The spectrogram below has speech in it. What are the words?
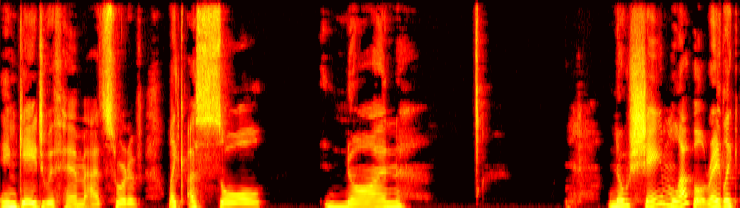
engage with him at sort of like a soul non no shame level, right? Like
